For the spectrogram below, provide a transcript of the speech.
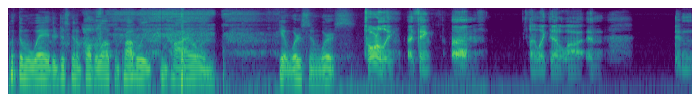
put them away, they're just to bubble up and probably compile and get worse and worse. Totally. I think um, I like that a lot. And in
